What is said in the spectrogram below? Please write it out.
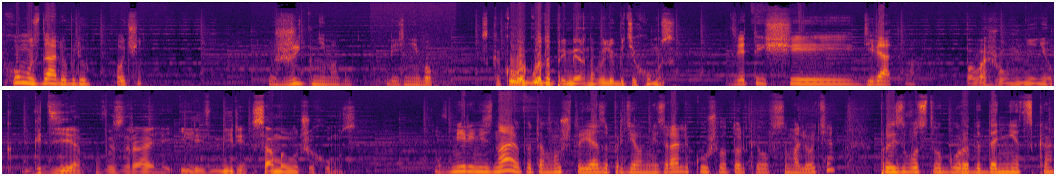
Хумус, да, люблю. Очень. Жить не могу без него. С какого года примерно вы любите хумус? 2009 По вашему мнению, где в Израиле или в мире самый лучший хумус? В мире не знаю, потому что я за пределами Израиля кушала только его в самолете. Производство города Донецка.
